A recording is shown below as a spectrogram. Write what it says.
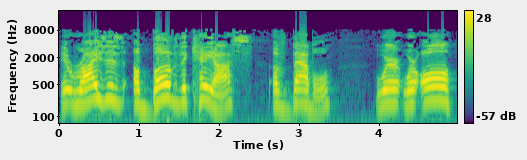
It rises above the chaos of Babel where, where all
